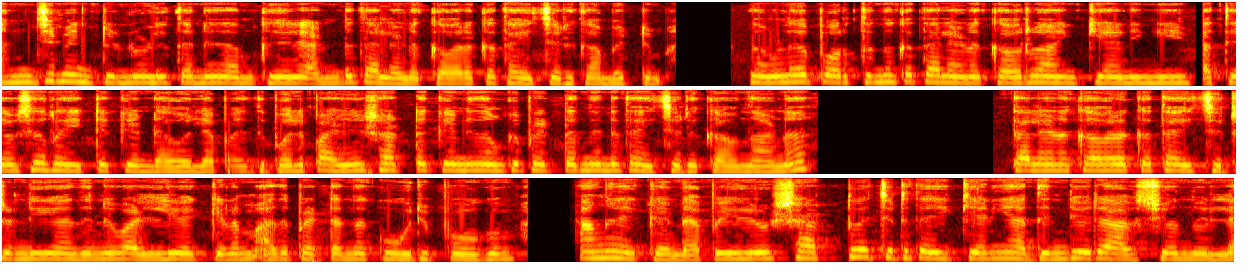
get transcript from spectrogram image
അഞ്ച് മിനിറ്റിനുള്ളിൽ തന്നെ നമുക്ക് രണ്ട് തലേണ കവറൊക്കെ തയ്ച്ചെടുക്കാൻ പറ്റും. നമ്മൾ പുറത്തുനിന്നൊക്കെ തലേണ കവർ വാങ്ങിക്കുകയാണെങ്കിൽ അത്യാവശ്യം റേറ്റ് ഒക്കെ ഉണ്ടാവില്ല അപ്പോൾ ഇതുപോലെ പഴയ ഷർട്ടൊക്കെ ഉണ്ടെങ്കിൽ നമുക്ക് പെട്ടെന്ന് തന്നെ തയ്ച്ചെടുക്കാവുന്നതാണ്. തലേണ കവറൊക്കെ തയ്ച്ചിട്ടുണ്ടെങ്കിൽ അതിന് വള്ളി വെക്കണം. അത് പെട്ടെന്ന് കൂരിപ്പോകും അങ്ങനെയൊക്കെ ഉണ്ട് അപ്പോൾ ഈ ഒരു ഷർട്ട് വെച്ചിട്ട് തയ്ക്കുകയാണെങ്കിൽ അതിന്റെ ഒരു ആവശ്യമൊന്നുമില്ല.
